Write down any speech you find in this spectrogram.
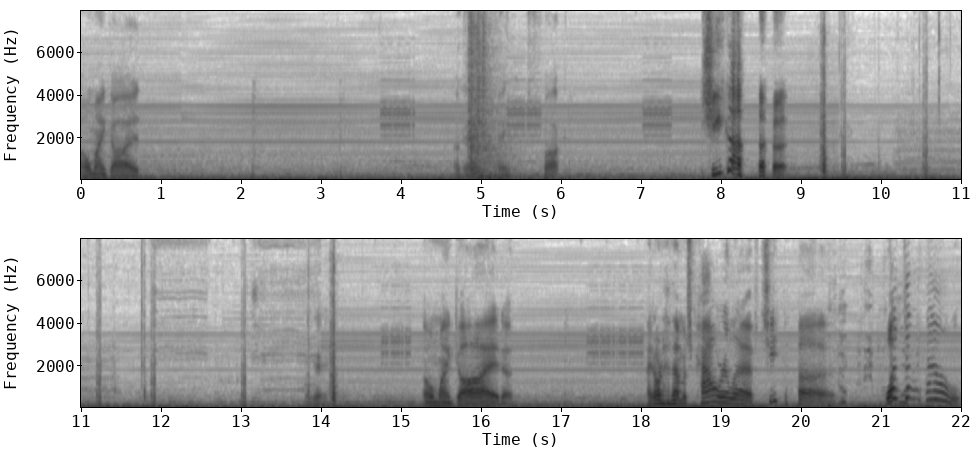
Oh my god. Okay, thank fuck. Chica! okay. Oh my god. I don't have that much power left. Chica! What the hell?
